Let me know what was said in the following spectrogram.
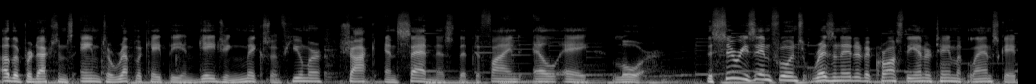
Other productions aimed to replicate the engaging mix of humor, shock, and sadness that defined L.A. Law. The series' influence resonated across the entertainment landscape,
